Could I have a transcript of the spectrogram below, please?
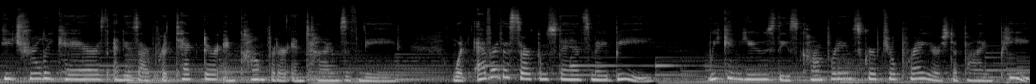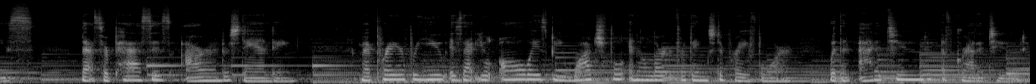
He truly cares and is our protector and comforter in times of need. Whatever the circumstance may be, we can use these comforting scriptural prayers to find peace that surpasses our understanding. My prayer for you is that you'll always be watchful and alert for things to pray for with an attitude of gratitude.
